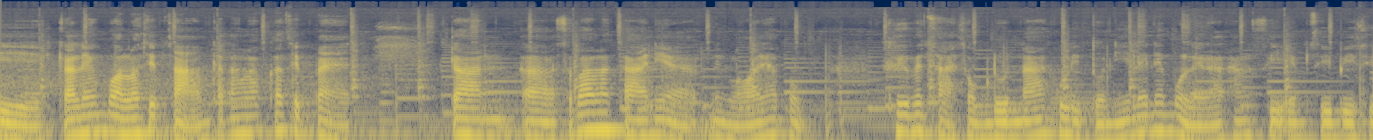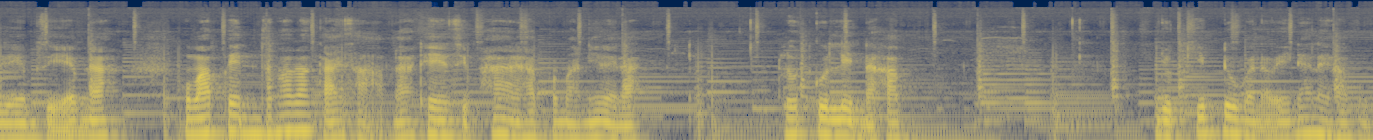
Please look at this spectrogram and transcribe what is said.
114 การเลี้ยงบอล 113 การตั้งรับ 98 การอ่อสภาพร่างกายเนี่ย 100 ครับผม คือเป็นสายสมดุลนะกุลิตตัวนี้เล่นได้หมดเลยนะ ทั้ง CM CB CM CF นะ ผมว่าเป็นสภาพร่างกาย 3 นะ เทน 15 นะครับ ประมาณนี้เลยนะรุดกุลิตนะครับ หยุดคลิปดูกันเอาเองได้เลยครับผม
